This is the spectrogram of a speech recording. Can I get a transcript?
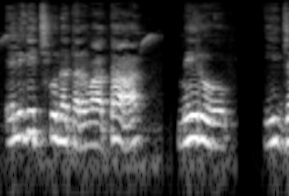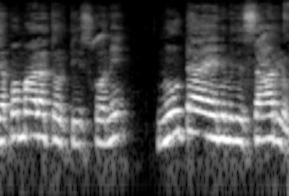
వెలిగించుకున్న తర్వాత మీరు ఈ జపమాలతో తీసుకొని నూట ఎనిమిది సార్లు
